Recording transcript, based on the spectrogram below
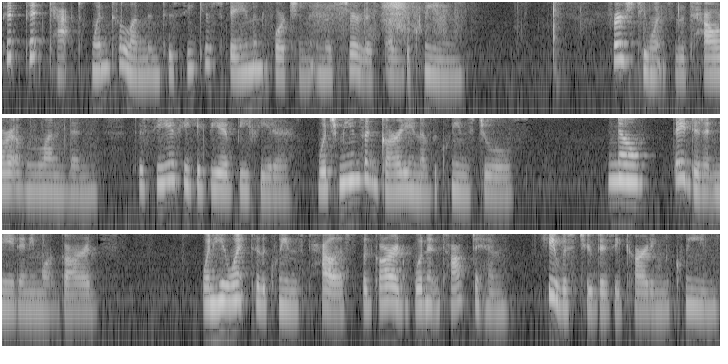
Pip Pit Cat went to London to seek his fame and fortune in the service of the Queen. First, he went to the Tower of London to see if he could be a beefeater, which means a guardian of the Queen's jewels. No, they didn't need any more guards. When he went to the Queen's palace, the guard wouldn't talk to him. He was too busy guarding the Queen.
